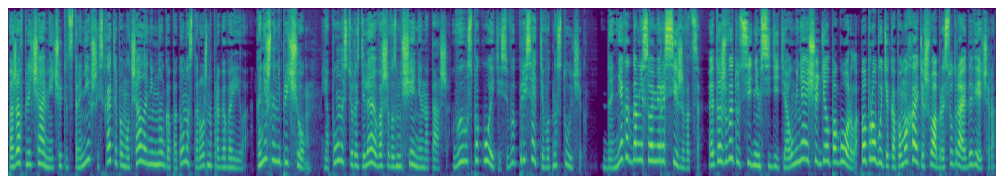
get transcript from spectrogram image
Пожав плечами и чуть отстранившись, Катя помолчала немного, а потом осторожно проговорила. «Конечно, ни при чем. Я полностью разделяю ваше возмущение, Наташа. Вы успокойтесь, вы присядьте вот на стульчик. «Да некогда мне с вами рассиживаться. Это ж вы тут сиднем сидите, а у меня еще дел по горло. Попробуйте-ка, помахайте шваброй с утра и до вечера.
